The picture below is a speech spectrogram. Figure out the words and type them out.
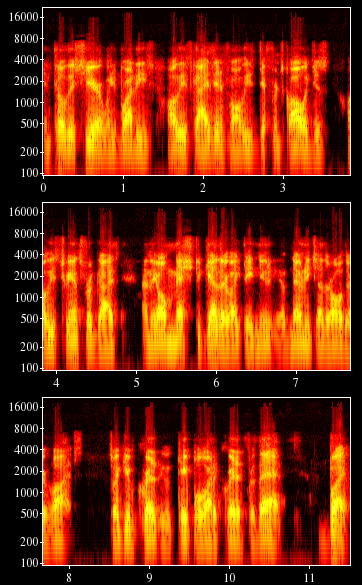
Until this year, when he brought these all these guys in from all these different colleges, all these transfer guys, and they all meshed together like they knew have known each other all their lives. So I give credit Capel a lot of credit for that. But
